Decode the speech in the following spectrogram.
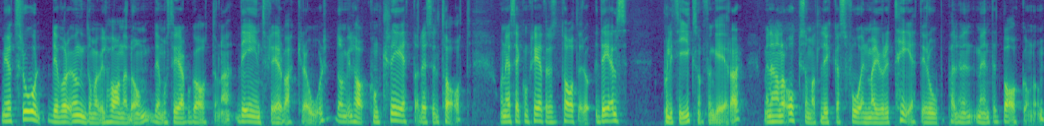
Men jag tror det våra ungdomar vill ha när de demonstrerar på gatorna, det är inte fler vackra ord. De vill ha konkreta resultat. Och när jag säger konkreta resultat, är det dels politik som fungerar, men det handlar också om att lyckas få en majoritet i Europaparlamentet bakom dem.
